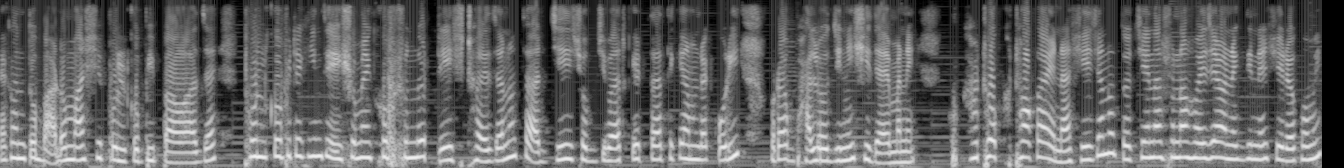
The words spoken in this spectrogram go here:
এখন তো বারো মাসে ফুলকপি পাওয়া যায়। ফুলকপিটা কিন্তু এই সময় খুব সুন্দর টেস্ট হয়, জানো তো? আর যে সবজি মার্কেটটা থেকে আমরা করি, ওরা ভালো জিনিসই দেয়। মানে ঠক ঠকায় না সেই জানো তো? চেনাশোনা হয়ে যায় অনেক দিনের সেরকমই।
